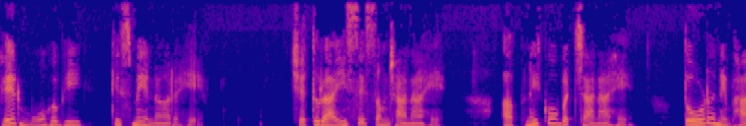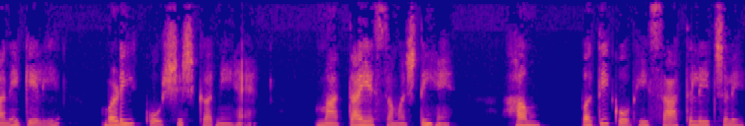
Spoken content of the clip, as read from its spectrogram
फिर मोह भी किसमें न रहे। चतुराई से समझाना है। अपने को बचाना है। तोड़ निभाने के लिए बड़ी कोशिश करनी है। माता ये समझती हैं, हम पति को भी साथ ले चले।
